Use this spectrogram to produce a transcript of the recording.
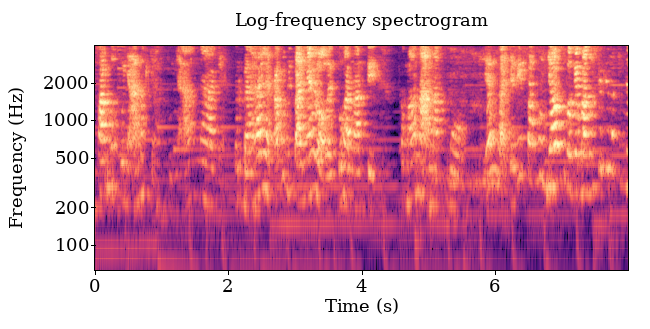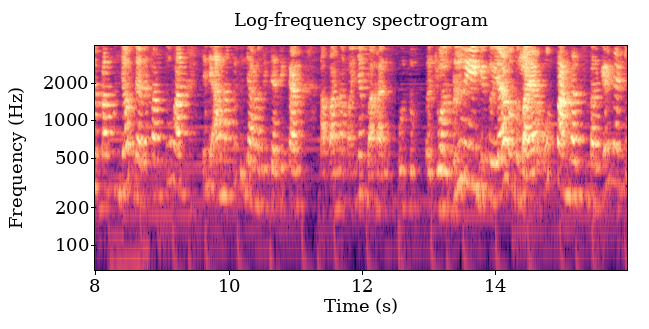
sanggup punya anak jangan punya anak. Berbahaya. Kamu ditanya loh oleh Tuhan nanti ke mana anakmu? Ya enggak, jadi tanggung jawab sebagai manusia kita punya tanggung jawab di hadapan Tuhan. Jadi anak itu jangan dijadikan apa namanya bahan untuk eh, jual beli gitu ya, untuk bayar utang dan sebagainya itu,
